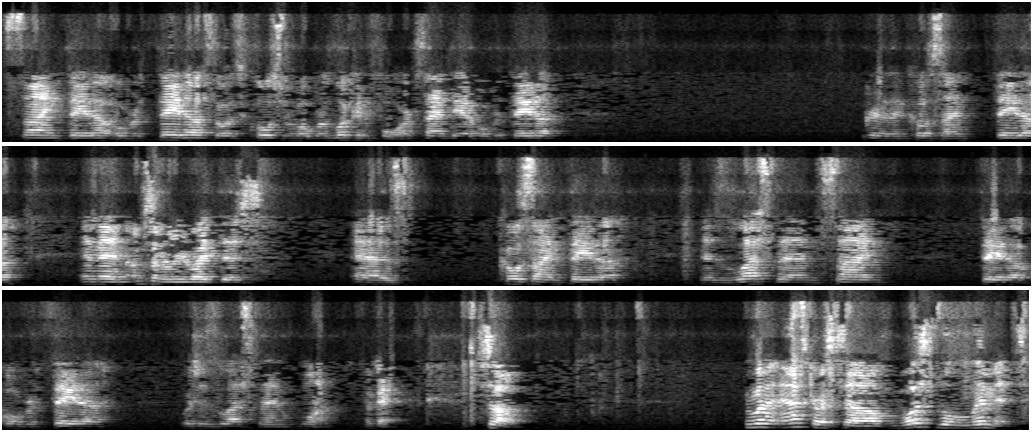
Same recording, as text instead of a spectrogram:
sine theta over theta, so it's closer to what we're looking for. Sine theta over theta greater than cosine theta. And then I'm just going to rewrite this as cosine theta is less than sine theta over theta, which is less than 1. Okay, so we want to ask ourselves, what's the limit?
